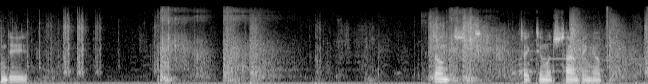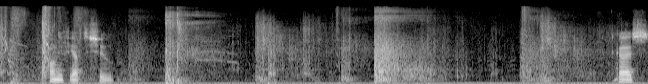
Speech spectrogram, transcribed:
Indeed. Don't take too much time being up. Only if you have to shoot. Guys.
